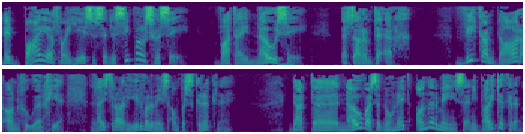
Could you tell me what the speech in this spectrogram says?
het baie van Jesus se disippels gesê, wat hy nou sê, is darm te erg. Wie kan daaraan gehoor gee? Luisteraar, hier wil 'n mens amper skrik, né? Dat uh nou was dit nog net ander mense in die buitekring.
